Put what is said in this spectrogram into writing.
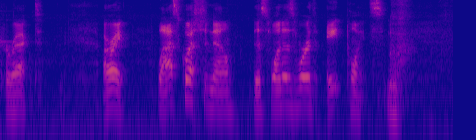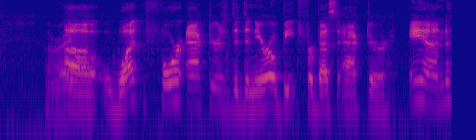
Correct. All right, last question now. This one is worth eight points. All right. Uh, what four actors did De Niro beat for Best Actor? And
